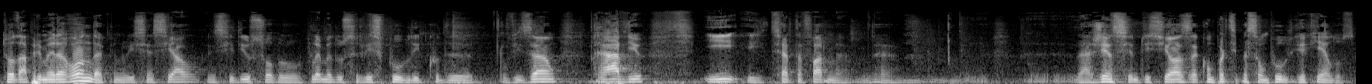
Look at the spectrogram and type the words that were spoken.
toda a primeira ronda, que no essencial incidiu sobre o problema do serviço público de televisão, de rádio e, e de certa forma, da, da agência noticiosa com participação pública que é a Lusa.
